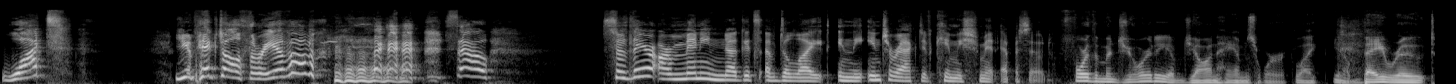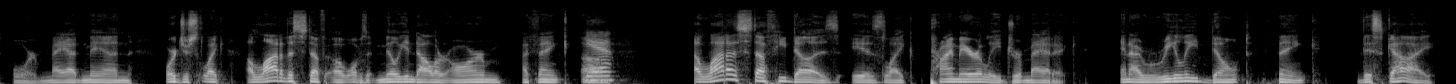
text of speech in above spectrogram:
What? You picked all three of them? so so there are many nuggets of delight in the interactive Kimmy Schmidt episode. For the majority of Jon Hamm's work, like, you know, Beirut or Mad Men, or just like a lot of the stuff, uh, what was it, Million Dollar Arm, I think. Um, yeah. Um, a lot of stuff he does is like primarily dramatic. And I really don't think this guy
